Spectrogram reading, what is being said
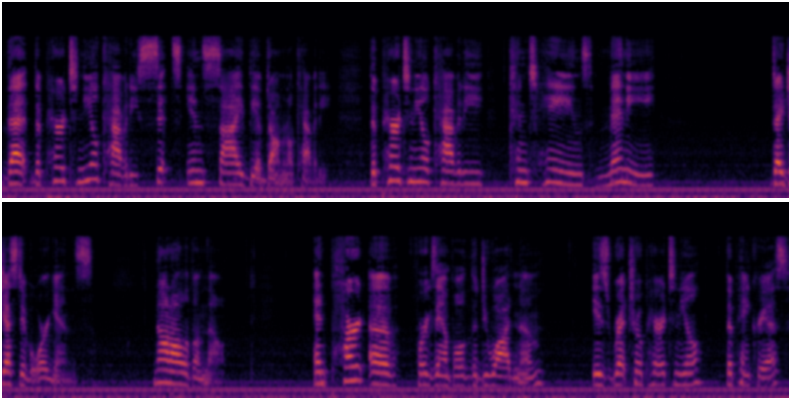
that the peritoneal cavity sits inside the abdominal cavity. The peritoneal cavity contains many digestive organs. Not all of them, though. And part of for example, the duodenum is retroperitoneal, the pancreas,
